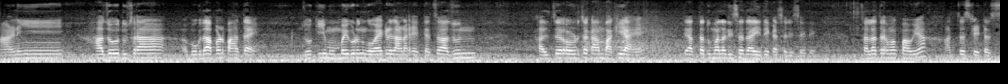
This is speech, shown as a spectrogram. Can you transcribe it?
आणि हा जो दुसरा बोगदा आपण पाहत आहे जो की मुंबईकडून गोव्याकडे जाणार आहे त्याचं अजून खालचं रोडचं काम बाकी आहे. ते आत्ता तुम्हाला दिसत आहे इथे कसं दिसत ते. चला तर मग पाहूया आजचं स्टेटस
